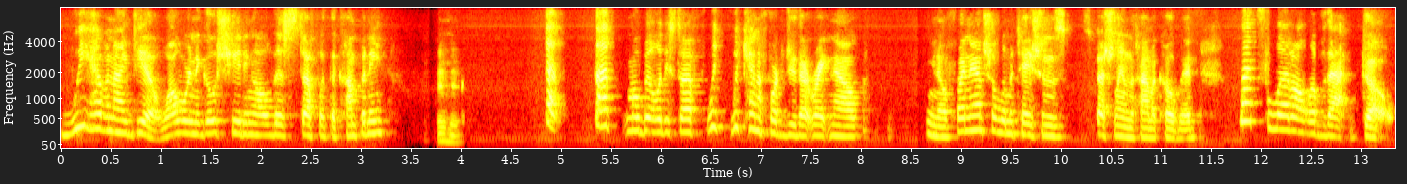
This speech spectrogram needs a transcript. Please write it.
we have an idea while we're negotiating all this stuff with the company. Mm-hmm. That, that mobility stuff, we, we can't afford to do that right now. You know, financial limitations, especially in the time of COVID let's let all of that go.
